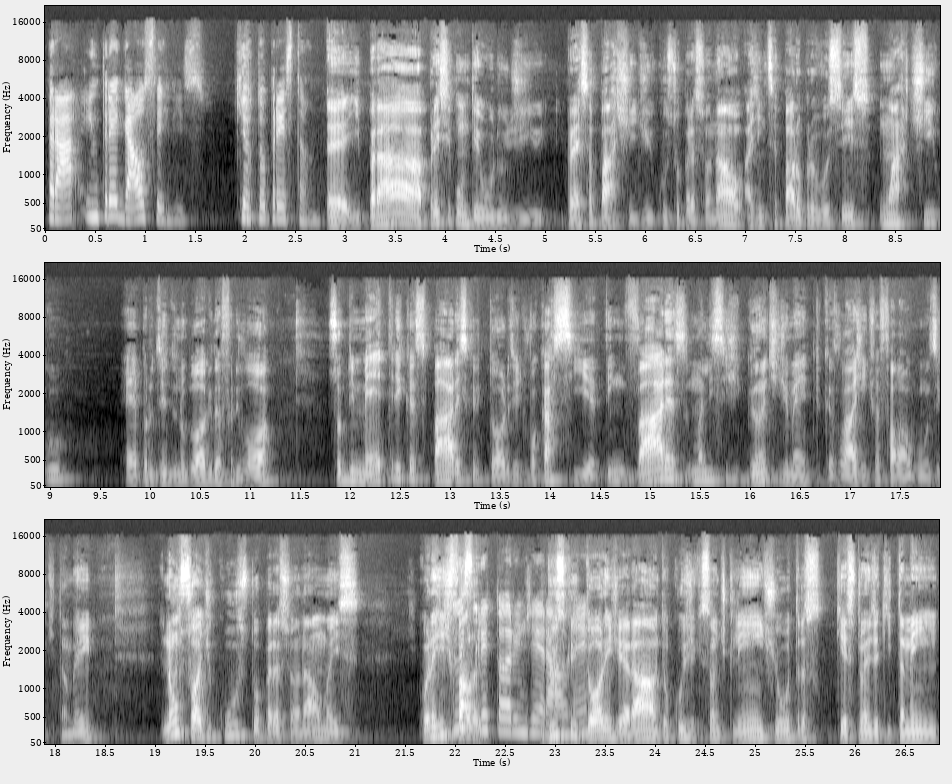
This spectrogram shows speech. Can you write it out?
para entregar o serviço que eu estou prestando? É, e para esse conteúdo de para essa parte de custo operacional, a gente separou para vocês um artigo é, produzido no blog da Freelaw sobre métricas para escritórios de advocacia. Tem várias, uma lista gigante de métricas lá, a gente vai falar algumas aqui também. Não só de custo operacional, mas quando a gente do fala escritório em geral, do escritório né? em geral, então custo de aquisição de cliente, outras questões aqui também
